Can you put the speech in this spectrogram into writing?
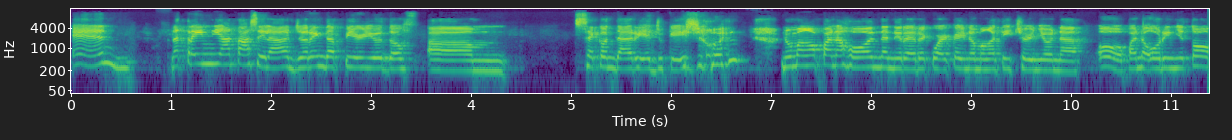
And na-train yata sila during the period of um, secondary education noong mga panahon na nire-require kayo ng mga teacher nyo na, oh, panoorin nyo to,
